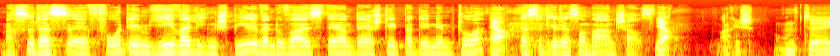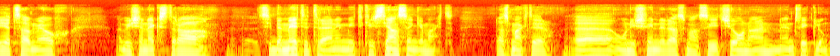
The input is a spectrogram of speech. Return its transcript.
Machst du das äh, vor dem jeweiligen Spiel, wenn du weißt, der und der steht bei denen im Tor, Ja, dass du dir das nochmal anschaust? ja, mache ich. Und äh, jetzt haben wir auch ein bisschen extra äh, 7 Meter Training mit Christiansen gemacht. Das macht er. Äh, und ich finde, dass man sieht schon eine Entwicklung äh,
